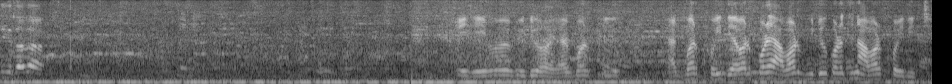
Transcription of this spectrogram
দিকে দাদা। এই যে এইভাবে ভিডিও হয় একবার ফেলে একবার খই দেওয়ার পরে আবার ভিডিও করার জন্য আবার খই দিচ্ছে।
